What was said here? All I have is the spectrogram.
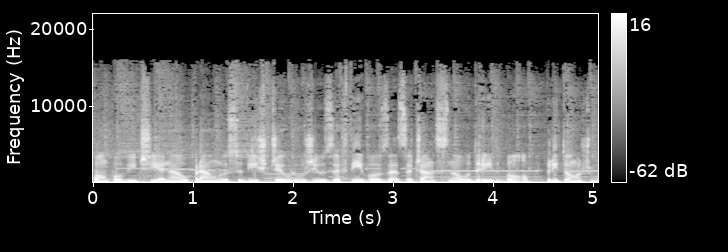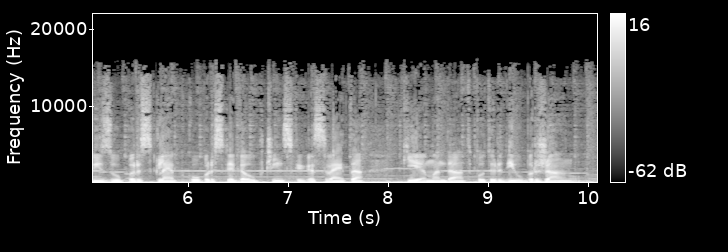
Popovič je na upravno sodišče vložil zahtevo za začasno odredbo ob pritožbi zoper sklep Koperskega občinskega sveta, ki je mandat potrdil Bržanu.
